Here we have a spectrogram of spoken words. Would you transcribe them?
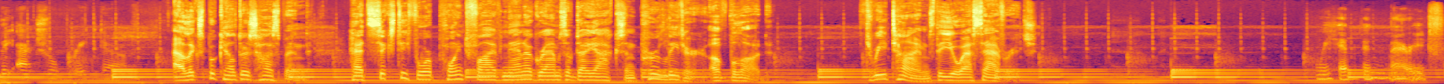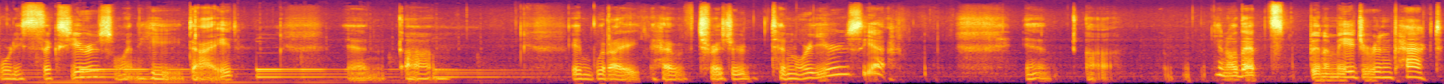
the actual breakdown. Alex Buchalter's husband had 64.5 nanograms of dioxin per liter of blood, three times the U.S. average. We had been married 46 years when he died. And, um, and would I have treasured 10 more years? Yeah. And, uh, you know, that's been a major impact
